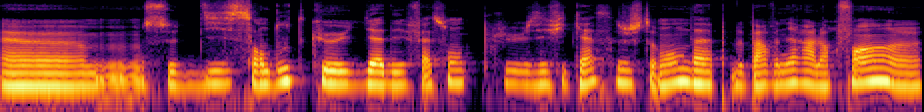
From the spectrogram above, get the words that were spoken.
euh, se disent sans doute qu'il y a des façons plus efficaces justement de, parvenir à leur fin euh,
